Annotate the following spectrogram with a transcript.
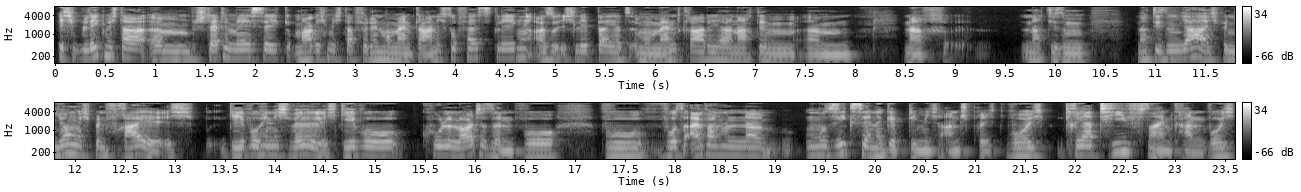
Ich leg mich da ähm, städtemäßig, mag ich mich da für den Moment gar nicht so festlegen. Also ich lebe da jetzt im Moment gerade ja nach dem, ähm, nach, nach diesem, nach diesem, ja, ich bin jung, ich bin frei, ich gehe wohin ich will, ich gehe wo coole Leute sind, wo, wo, wo es einfach eine Musikszene gibt, die mich anspricht, wo ich kreativ sein kann, wo ich,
